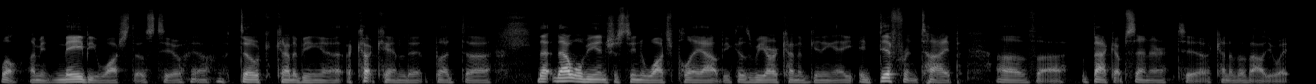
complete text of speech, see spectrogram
well, I mean, maybe watch those two. You know, Doke kind of being a, a cut candidate, but uh, that that will be interesting to watch play out because we are kind of getting a, a different type of uh, backup center to kind of evaluate.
